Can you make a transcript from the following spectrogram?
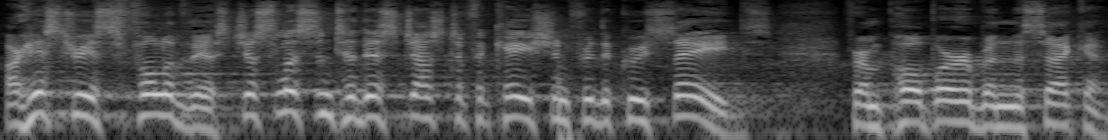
Our history is full of this. Just listen to this justification for the Crusades from Pope Urban II.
